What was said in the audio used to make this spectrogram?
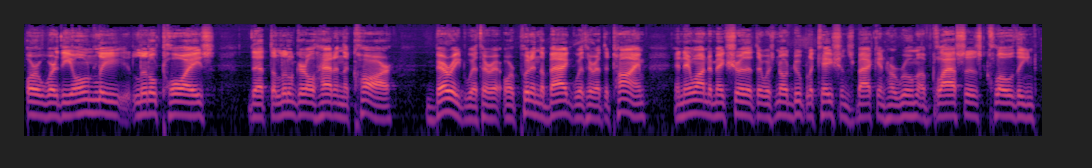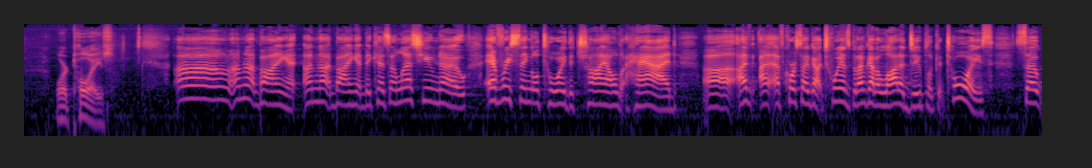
or were the only little toys that the little girl had in the car buried with her or put in the bag with her at the time? And they wanted to make sure that there was no duplications back in her room of glasses, clothing, or toys. Um, I'm not buying it. I'm not buying it because unless you know every single toy the child had, uh, I, of course I've got twins, but I've got a lot of duplicate toys. So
